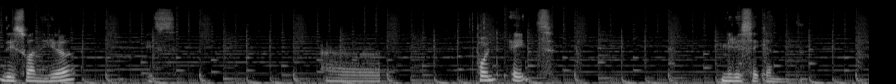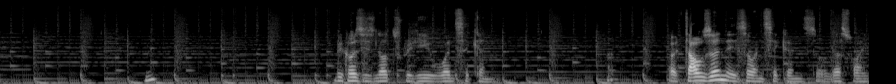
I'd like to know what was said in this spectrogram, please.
this one here. Is uh, 0.8 millisecond hmm? because it's not really one second. A thousand is one second so that's why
